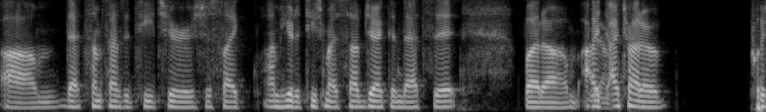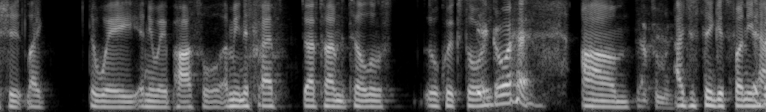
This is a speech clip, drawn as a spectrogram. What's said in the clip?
Um, that sometimes a teacher is just like, I'm here to teach my subject, and that's it. But um, I, Yeah. I try to push it like the way any way possible. I mean, if I have, do I have time to tell a little little quick Yeah, story, go ahead. um, definitely I just think it's funny If how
